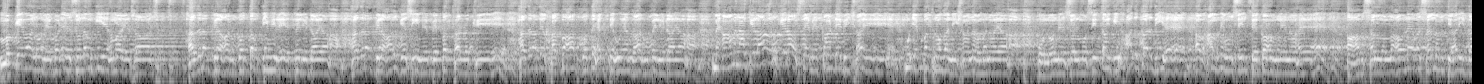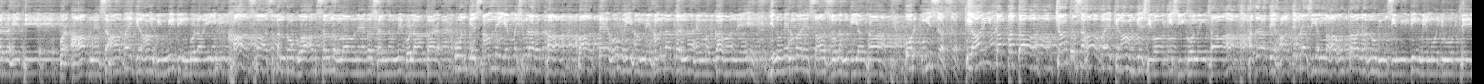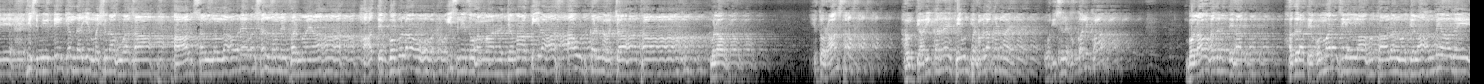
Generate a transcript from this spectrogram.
مکے والوں نے بڑے ظلم کیے ہمارے ساتھ۔ حضرت بلال کو تپتی ہوئی ریت پہ لٹایا۔ حضرت بلال کے سینے پہ پتھر رکھے۔ حضرت خباب کو دہکتے ہوئے انگاروں پہ لٹایا۔ میں آمنا کے لال کے راستے میں کانٹے بچھائے مجھے پتھروں کا نشانہ بنایا۔ انہوں نے ظلم و ستم کی حد کر دی ہے۔ اب ہم نے ان سے انتقام لینا ہے۔ آپ صلی اللہ علیہ وسلم تیاری کر رہے تھے اور آپ نے صحابہ کرام کی میٹنگ بلائی۔ خاص خاص بندوں کو آپ صلی اللہ علیہ وسلم نے بلا کر ان کے سامنے یہ مشورہ رکھا۔ ہم نے حملہ کرنا ہے مکہ والے جنہوں نے ہمارے ساتھ ظلم کیا تھا اور اس تیاری کا پتہ چند صحابہ کرام کے سوا کسی کو نہیں تھا۔ حضرت حاتم رضی اللہ تعالیٰ بھی اسی میٹنگ میں موجود تھے۔ جس میٹنگ کے اندر یہ مشورہ ہوا تھا۔ آپ صلی اللہ علیہ وسلم نے فرمایا، حاتم کو بلاؤ، اس نے تو ہمارا جماعتی راس آؤٹ کرنا چاہا تھا۔ بلاؤ۔ یہ تو راس تھا۔ ہم تیاری کر رہے تھے، ان پر حملہ کرنا ہے۔ اور اس نے رکا لکھا۔ بلاؤ حضرت حضرت عمر رضی اللہ تعالیٰ جلال میں آ گئے۔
